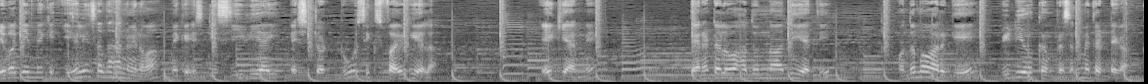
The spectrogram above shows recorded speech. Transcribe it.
ඒවගේ මේක ඉහලින් සඳහන් වෙනවා මේක SDCVI H.265 කියලා. ඒ කියන්නේ දැනටලෝ හඳුන්වාදී ඇති හොඳම වර්ගේ විඩියෝ කම්ප්‍රසන් මෙතඩ් එකක්.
